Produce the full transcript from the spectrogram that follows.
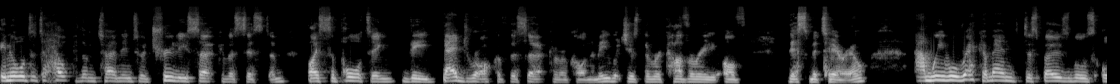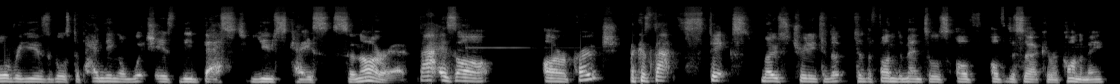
in order to help them turn into a truly circular system by supporting the bedrock of the circular economy, which is the recovery of this material. And we will recommend disposables or reusables depending on which is the best use case scenario. That is our our approach because that sticks most truly to the to the fundamentals of, of the circular economy.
